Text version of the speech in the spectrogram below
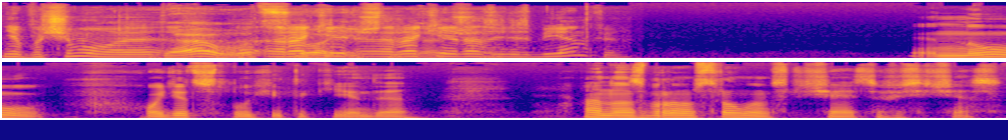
Не, почему? Э, Да, вот, Ракель, логично, да, Ракель чё. разве лесбиянка? Ну, ходят слухи такие, да. А, она с Броном Строуманом встречается же сейчас.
